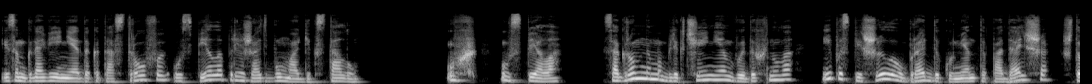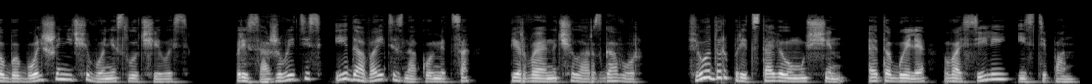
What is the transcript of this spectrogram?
и за мгновение до катастрофы успела прижать бумаги к столу. Ух, успела с огромным облегчением выдохнула и поспешила убрать документы подальше, чтобы больше ничего не случилось. «Присаживайтесь и давайте знакомиться», — первая начала разговор. Федор представил мужчин. Это были Василий и Степан.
